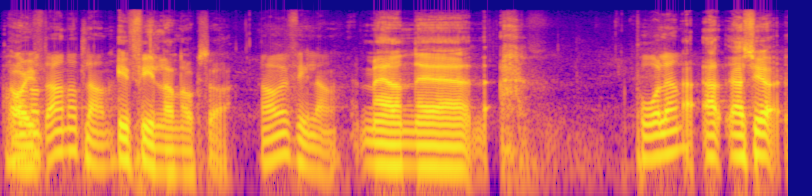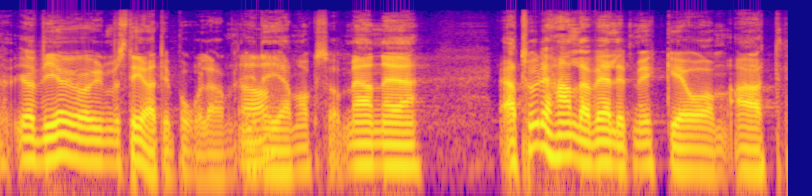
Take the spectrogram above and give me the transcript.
Har Ja, du i- något annat land? I Finland också. Ja, med Finland. Men eh, Polen? alltså jag, jag, vi har ju investerat i Polen, Ja. i Niam också. Men eh, jag tror det handlar väldigt mycket om att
